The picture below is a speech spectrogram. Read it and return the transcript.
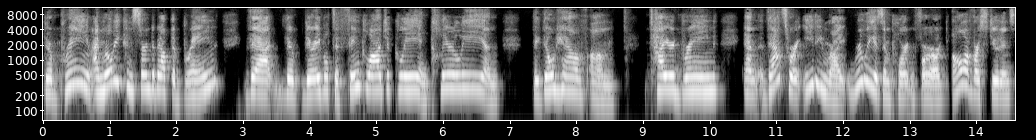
their brain? I'm really concerned about the brain that they're, they're able to think logically and clearly and they don't have, um, tired brain. And that's where eating right really is important for our, all of our students.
